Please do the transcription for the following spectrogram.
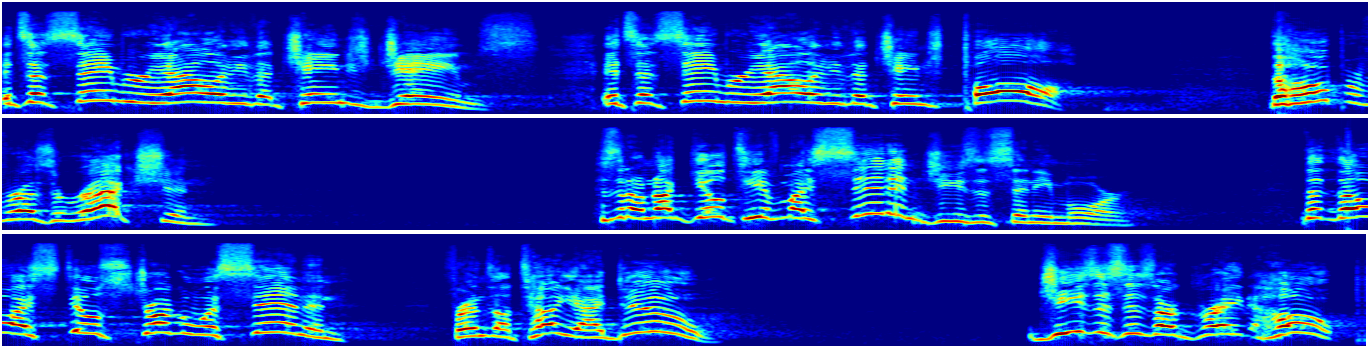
It's that same reality that changed James. It's that same reality that changed Paul. The hope of resurrection is that I'm not guilty of my sin in Jesus anymore. That though I still struggle with sin, and friends, I'll tell you, I do. Jesus is our great hope.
